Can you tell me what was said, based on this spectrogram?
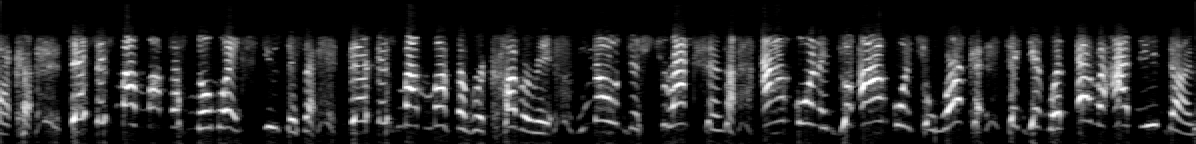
comeback. This is my month of no more excuses. This is my month of recovery. No distractions. I'm going to do I'm going to work to get whatever I need done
